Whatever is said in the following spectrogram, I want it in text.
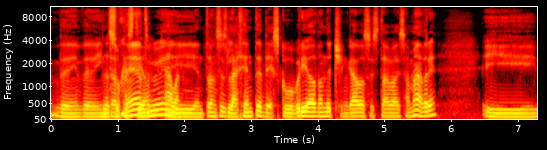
de, de internet, güey, Ah, bueno. y entonces la gente descubrió dónde chingados estaba esa madre y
